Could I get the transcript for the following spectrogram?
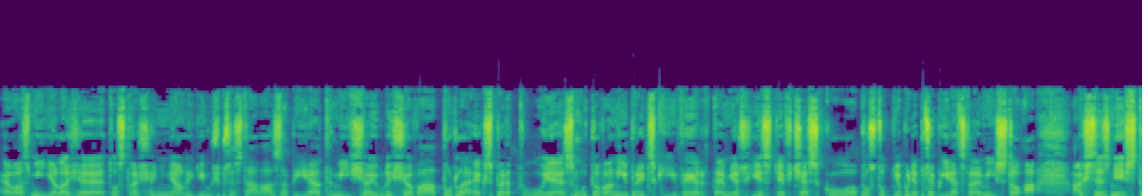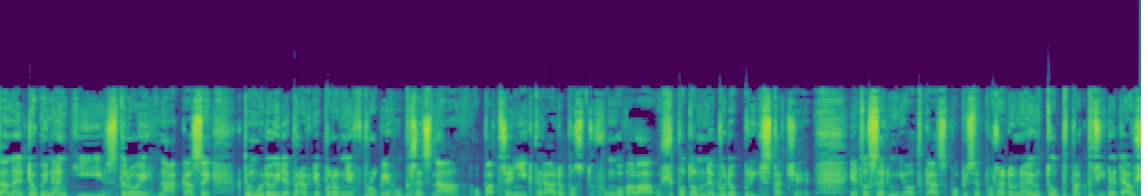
Eva zmínila, že to strašení na lidi už přestává zabírat. Míša Julišová podle expertů je zmutovaný britský vir téměř jistě v Česku a postupně bude přebírat své místo a až se z něj stane dominantní zdroj nákazy. K tomu dojde pravděpodobně v průběhu března. Opatření, která do postu fungovala, už potom nebudou prý stačit. Je to sedmý odkaz v popise pořadu na YouTube. Pak přijde další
